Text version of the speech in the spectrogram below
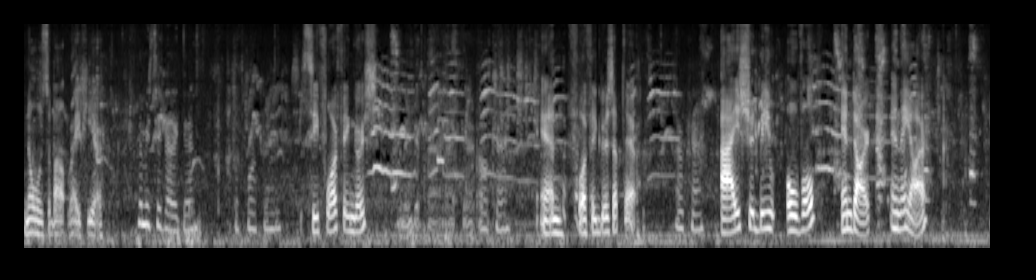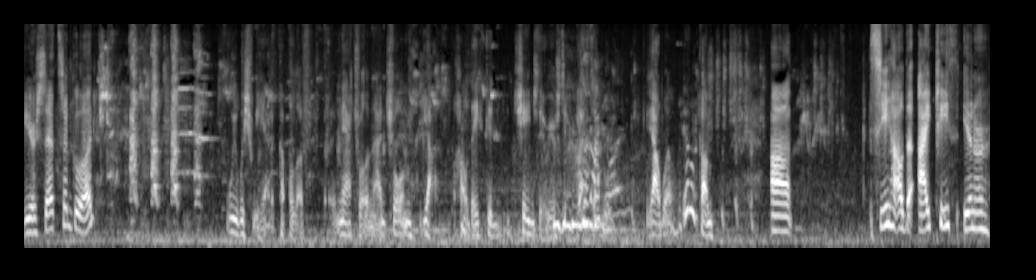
nose about right here. Let me see that again. The four fingers. See four fingers Let me get that right there. Okay. and four fingers up there. Okay. Eyes should be oval and dark, and they are. Ear sets are good. We wish we had a couple of natural, and I'd show them, yeah, how they could change their ear set. Yeah, yeah well, it'll come. Uh, see how the eye teeth inner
